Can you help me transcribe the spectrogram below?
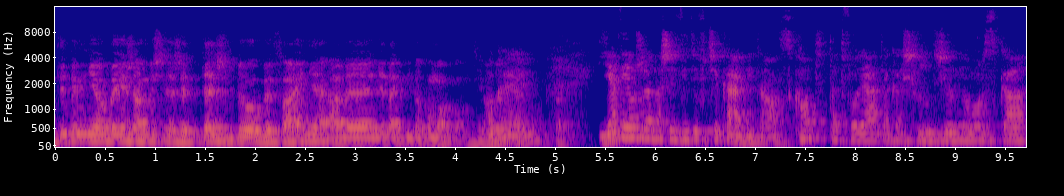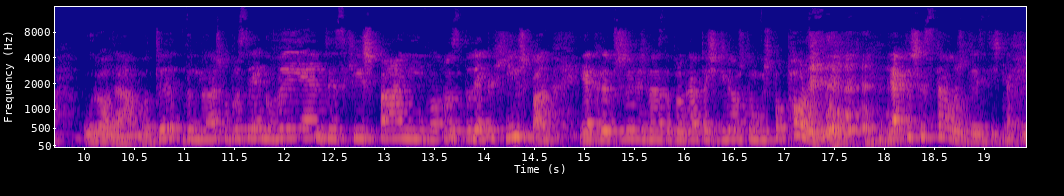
gdybym nie obejrzał, myślę, że też byłoby fajnie, ale jednak mi to pomogło. Okej. ukrywał, tak. Ja wiem, że naszych widzów ciekawi to, skąd ta twoja taka śródziemnomorska uroda, bo ty wyglądasz po prostu jak wyjęty z Hiszpanii, po prostu jak Hiszpan. Jak przyszedłeś do nas do programu, to się dziwiłam, że ty mówisz po polsku. Jak to się stało, że ty jesteś taki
